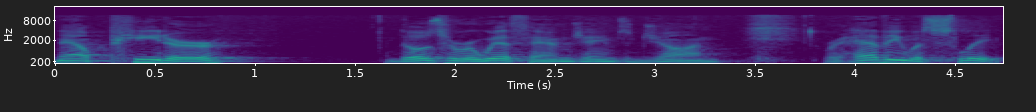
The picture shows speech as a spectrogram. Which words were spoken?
Now, Peter, those who were with him, James and John, were heavy with sleep.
